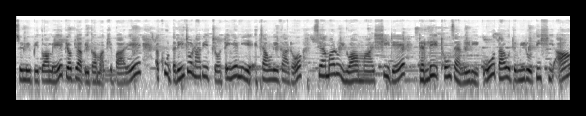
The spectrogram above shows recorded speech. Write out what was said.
ဆွေးနွေးပေးသွားမယ်ပြောပြပေးသွားမှာဖြစ်ပါတယ်အခုသတင်းကျုပ်လာပြီကျော်တရက်နေ့ရဲ့အကြောင်းလေးကတော့ဆီယမတို့ရွာမှာရှိတဲ့ဒလိထုံးစံလေးတွေကိုတားတို့သမီးတို့သိရှိအောင်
